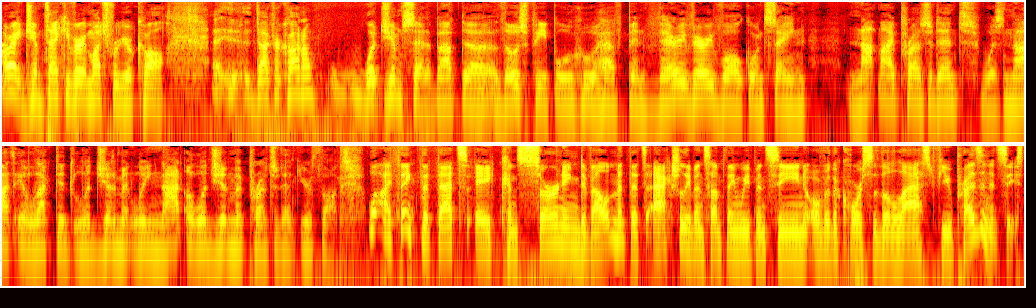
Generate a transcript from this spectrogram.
All right, Jim. Thank you very much for your call, uh, Dr. O'Connell. What Jim said about uh, those people who have been very, very vocal in saying not my president, was not elected legitimately, not a legitimate president. Your thoughts? Well, I think that that's a concerning development that's actually been something we've been seeing over the course of the last few presidencies.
